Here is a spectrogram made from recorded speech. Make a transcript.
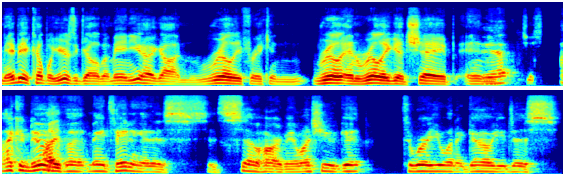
maybe a couple years ago, but man, you had gotten really freaking really in really good shape and yeah, just I can do it, I but maintaining it is it's so hard, man. Once you get to where you want to go, you just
